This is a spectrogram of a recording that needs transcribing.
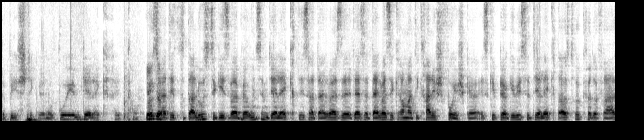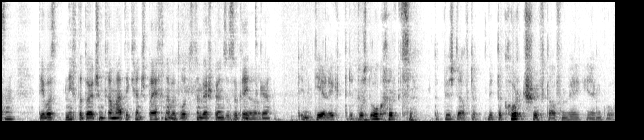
der Beste gewesen, obwohl ich im Dialekt geredet habe. Ja, was halt jetzt total lustig ist, weil bei uns im Dialekt ist er teilweise, der ist ja teilweise grammatikalisch falsch. Gell? Es gibt ja gewisse Dialektausdrücke oder Phrasen, die was nicht der deutschen Grammatik entsprechen, aber trotzdem wäre bei uns so geredet. Ja, Im Dialekt, du hast kürzen. Da bist du der, mit der Kurzschrift auf dem Weg irgendwo.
